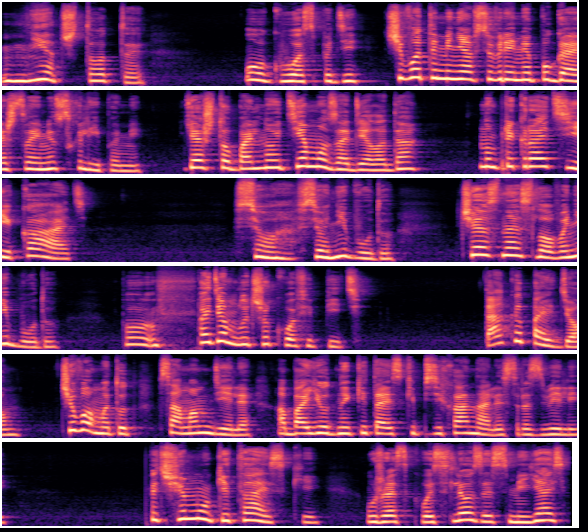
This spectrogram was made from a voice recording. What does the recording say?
нет, что ты...» «О, Господи, чего ты меня все время пугаешь своими всхлипами? Я что, больную тему задела, да? Ну прекрати, Кать!» «Все, все, не буду. Честное слово, не буду. Пойдем лучше кофе пить». «Так и пойдем. Чего мы тут в самом деле обоюдный китайский психоанализ развели?» «Почему китайский?» Уже сквозь слезы, смеясь,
